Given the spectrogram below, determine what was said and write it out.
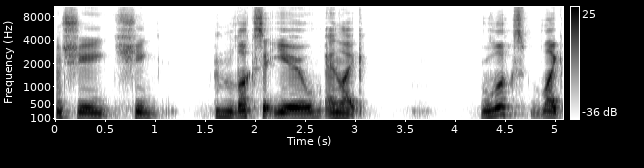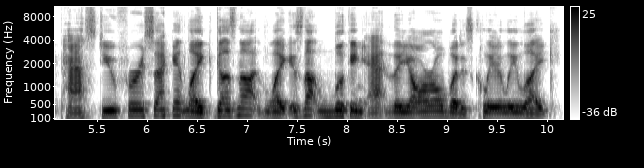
and she she looks at you and like looks like past you for a second like does not like is not looking at the jarl but is clearly like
